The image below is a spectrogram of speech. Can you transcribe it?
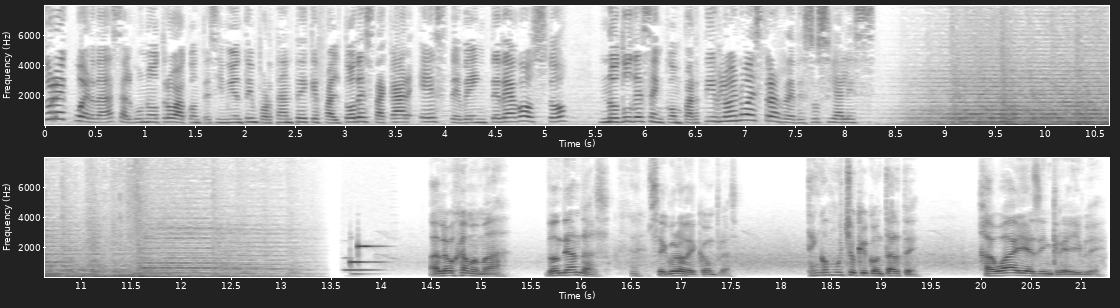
¿Tú recuerdas algún otro acontecimiento importante que faltó destacar este 20 de agosto? No dudes en compartirlo en nuestras redes sociales. Aloha mamá. ¿Dónde andas? Seguro de compras. Tengo mucho que contarte. Hawái es increíble.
